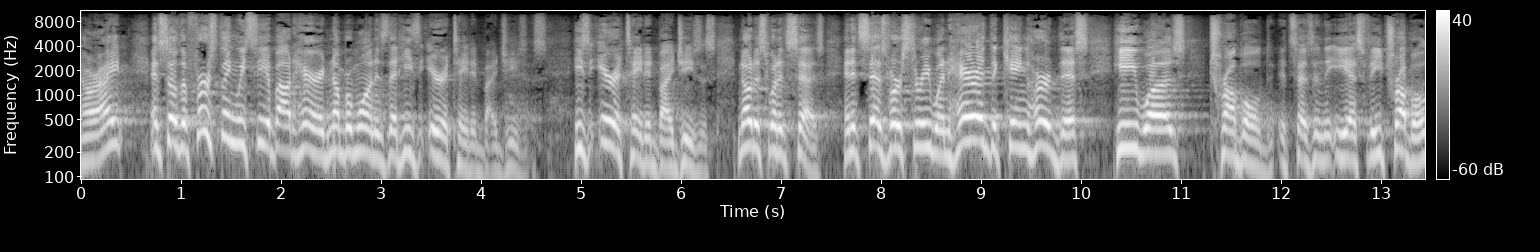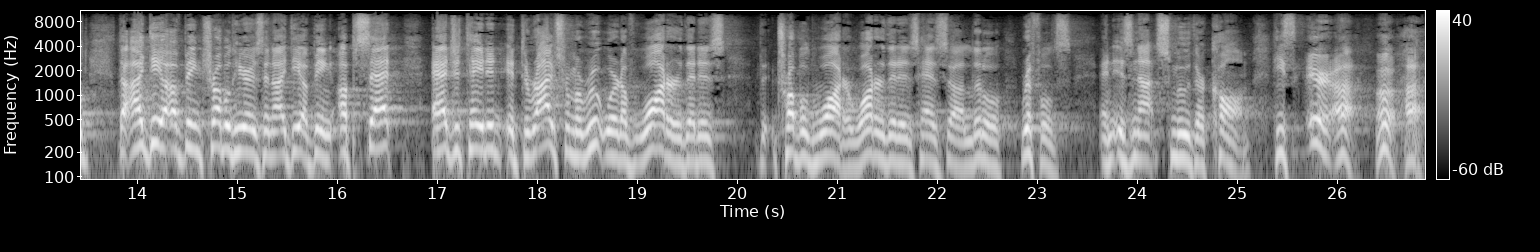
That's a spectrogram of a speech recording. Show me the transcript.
All right? And so the first thing we see about Herod, number one, is that he's irritated by Jesus. He's irritated by Jesus. Notice what it says. And it says, verse 3, when Herod the king heard this, he was troubled. It says in the ESV, troubled. The idea of being troubled here is an idea of being upset, agitated. It derives from a root word of water that is troubled water, water that is, has uh, little riffles and is not smooth or calm. He's, uh, uh, uh.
